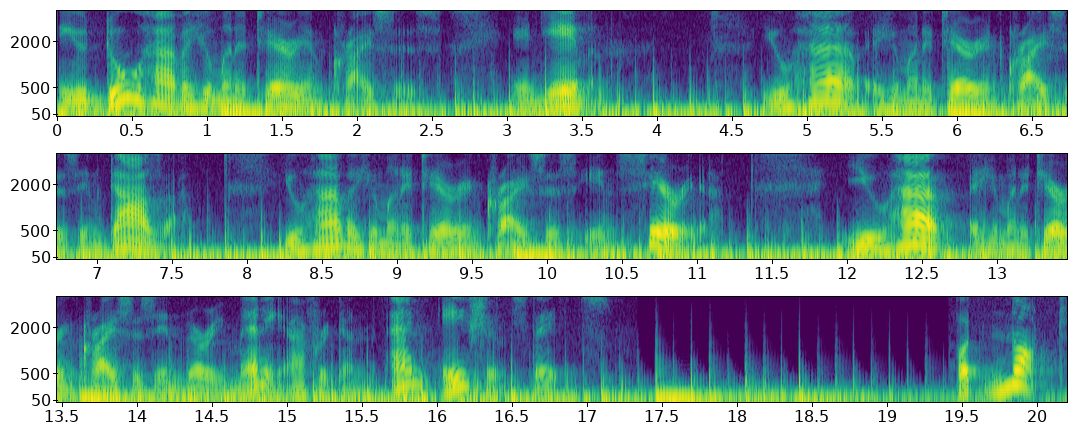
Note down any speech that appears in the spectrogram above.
You do have a humanitarian crisis in Yemen. You have a humanitarian crisis in Gaza. You have a humanitarian crisis in Syria. You have a humanitarian crisis in very many African and Asian states, but not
